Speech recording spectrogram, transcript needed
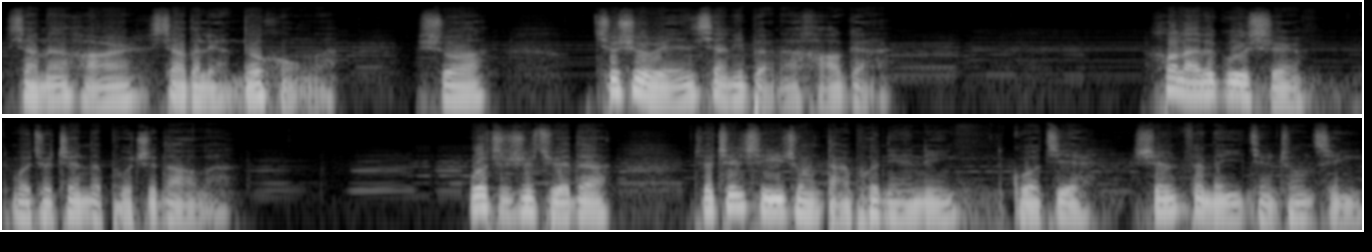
小男孩笑得脸都红了，说：“就是有人向你表达好感。”后来的故事我就真的不知道了。我只是觉得，这真是一种打破年龄、国界、身份的一见钟情，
